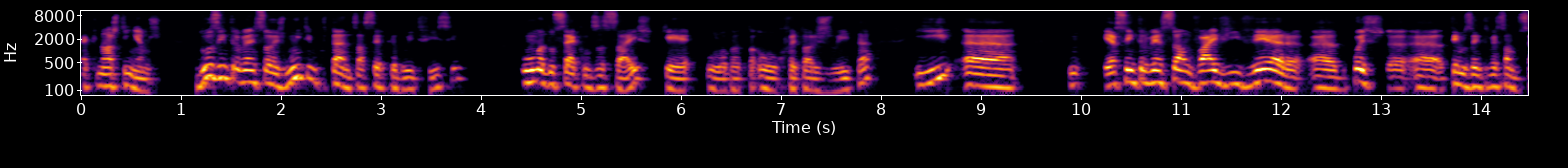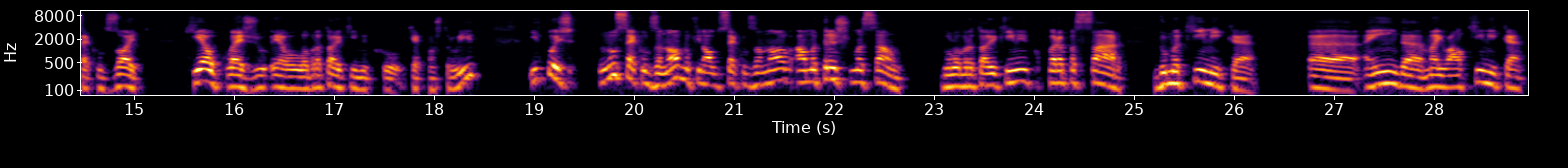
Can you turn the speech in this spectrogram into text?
É que nós tínhamos duas intervenções muito importantes acerca do edifício, uma do século XVI, que é o, o refeitório jesuíta, e uh, essa intervenção vai viver, uh, depois uh, temos a intervenção do século XVIII, que é o colégio, é o laboratório químico que é construído, e depois, no século XIX, no final do século XIX, há uma transformação do laboratório químico para passar de uma química ainda meio alquímica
